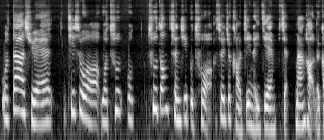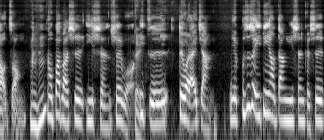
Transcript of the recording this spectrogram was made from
我大学其实我我初我初中成绩不错，所以就考进了一间比较蛮好的高中。嗯哼，那我爸爸是医生，所以我一直对我来讲，也不是说一定要当医生，可是。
